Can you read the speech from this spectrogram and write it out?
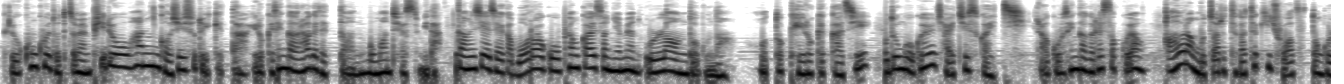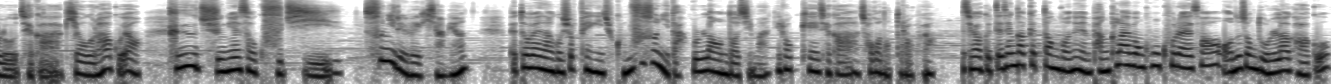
그리고 콩쿨도 어쩌면 필요한 것일 수도 있겠다. 이렇게 생각을 하게 됐던 모먼트였습니다. 그 당시에 제가 뭐라고 평가했었냐면 올라운더구나. 어떻게 이렇게까지 모든 곡을 잘 칠 수가 있지 라고 생각을 했었고요. 바흐랑 모차르트가 특히 좋았었던 걸로 제가 기억을 하고요. 그 중에서 굳이 순위를 매기자면 베토벤하고 쇼팽이 조금 후순위다 올라운더지만 이렇게 제가 적어놨더라고요. 제가 그때 생각했던 거는 방클라이번 콩쿨에서 어느 정도 올라가고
